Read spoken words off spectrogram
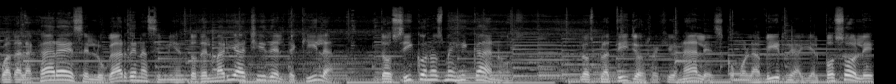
Guadalajara es el lugar de nacimiento del mariachi y del tequila, dos íconos mexicanos. Los platillos regionales como la birria y el pozole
